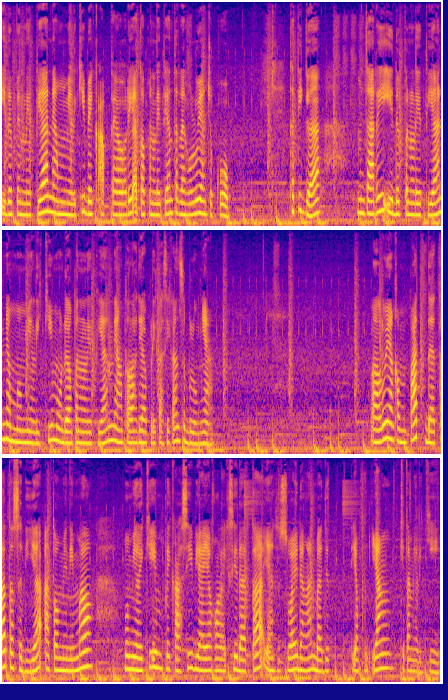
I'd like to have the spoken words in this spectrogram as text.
ide penelitian yang memiliki backup teori atau penelitian terdahulu yang cukup. Ketiga, mencari ide penelitian yang memiliki model penelitian yang telah diaplikasikan sebelumnya. Lalu yang keempat, data tersedia atau minimal memiliki implikasi biaya koleksi data yang sesuai dengan budget yang, yang kita miliki.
